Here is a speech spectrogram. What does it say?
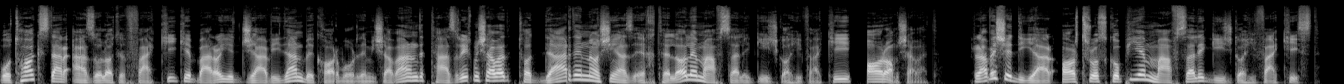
بوتاکس در عضلات فکی که برای جویدن به کار برده می شوند تزریق می شود تا درد ناشی از اختلال مفصل گیجگاهی فکی آرام شود. روش دیگر آرتروسکوپی مفصل گیجگاهی فکی است.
